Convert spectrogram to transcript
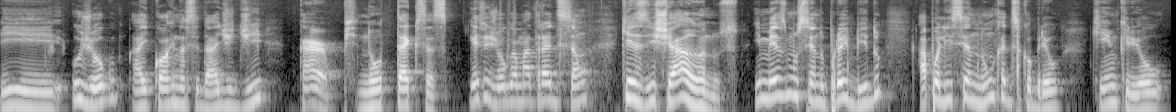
E o jogo aí corre na cidade de Carp, no Texas. Esse jogo é uma tradição que existe há anos. E mesmo sendo proibido, a polícia nunca descobriu quem o criou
